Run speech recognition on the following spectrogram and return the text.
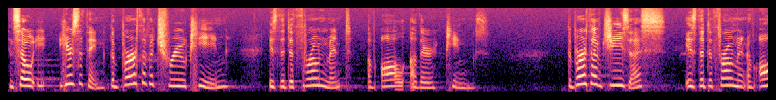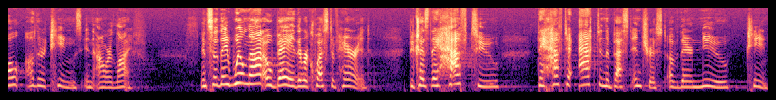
And so, here's the thing the birth of a true king is the dethronement of all other kings. The birth of Jesus is the dethronement of all other kings in our life. And so, they will not obey the request of Herod because they have to they have to act in the best interest of their new king.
